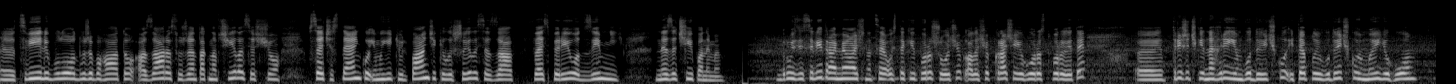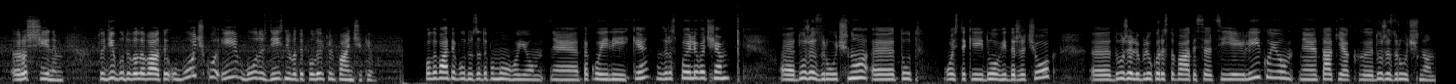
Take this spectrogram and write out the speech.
Е, Цвілі було дуже багато, а зараз вже так навчилася, що все чистенько, і мої тюльпанчики лишилися за весь період зимній незачіпаними. Друзі, селітра м'ячна це ось такий порошочок, але щоб краще його розтворити, е, трішечки нагріємо водичку і теплою водичкою ми його розчинимо. Тоді буду виливати у бочку і буду здійснювати полив тюльпанчиків. Поливати буду за допомогою е, такої лійки з розпилювачем. Е, Дуже зручно. Е, Тут ось такий довгий держачок. Дуже люблю користуватися цією лійкою, так як дуже зручно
